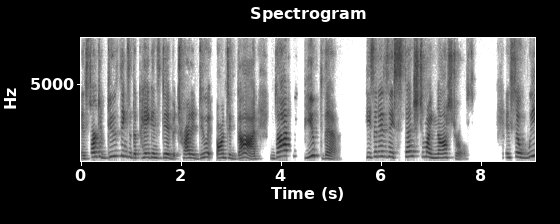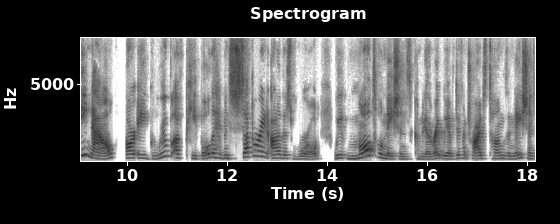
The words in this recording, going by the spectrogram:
and start to do things that the pagans did, but try to do it onto God, God rebuked them. He said, It is a stench to my nostrils. And so we now are a group of people that have been separated out of this world. We multiple nations come together, right? We have different tribes, tongues, and nations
